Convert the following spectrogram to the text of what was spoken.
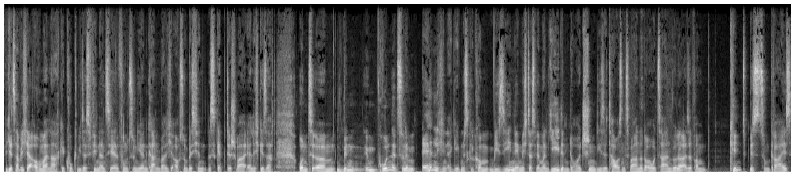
Jetzt habe ich ja auch mal nachgeguckt, wie das finanziell funktionieren kann, weil ich auch so ein bisschen skeptisch war, ehrlich gesagt. Und ähm, bin im Grunde zu einem ähnlichen Ergebnis gekommen wie Sie, nämlich, dass wenn man jedem Deutschen diese 1200 Euro zahlen würde, also vom Kind bis zum Greis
